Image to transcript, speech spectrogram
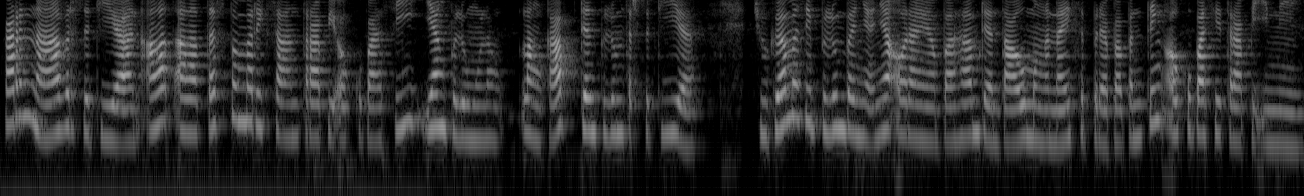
Karena persediaan alat-alat tes pemeriksaan terapi okupasi yang belum lengkap dan belum tersedia. Juga masih belum banyaknya orang yang paham dan tahu mengenai seberapa penting okupasi terapi ini.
